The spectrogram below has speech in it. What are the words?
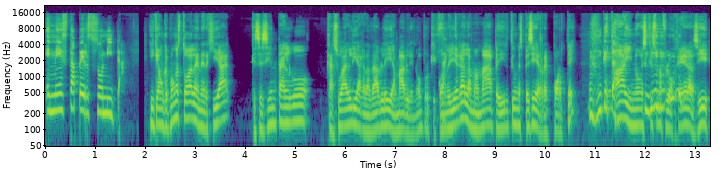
en esta personita. Y que aunque pongas toda la energía, que se sienta algo casual y agradable y amable, ¿no? Porque cuando llega la mamá a pedirte una especie de reporte, ¿Qué tal? ay, no, es que es una flojera, sí.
